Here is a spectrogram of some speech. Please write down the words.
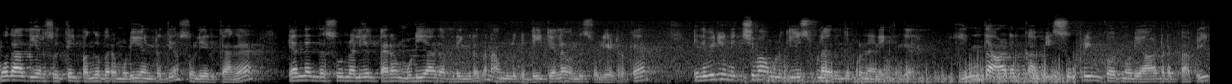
மூதாதையர் சொத்தில் பங்கு பெற முடியுன்றதையும் சொல்லியிருக்காங்க. எந்தெந்த சூழ்நிலையில் பெற முடியாது அப்படிங்கிறத நான் உங்களுக்கு டீட்டெயிலாக வந்து சொல்லிகிட்ருக்கேன் இந்த வீடியோ நிச்சயமாக உங்களுக்கு யூஸ்ஃபுல்லாக இருந்திருக்குன்னு நினைக்குங்க. இந்த ஆர்டர் காப்பி சுப்ரீம் கோர்ட்டினுடைய ஆர்டர் காப்பி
